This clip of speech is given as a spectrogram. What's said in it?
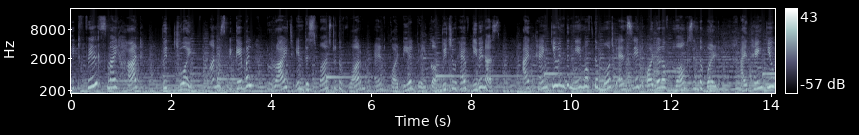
it fills my heart with joy unspeakable to write in response to the warm and cordial welcome which you have given us. I thank you in the name of the most ancient order of monks in the world. I thank you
